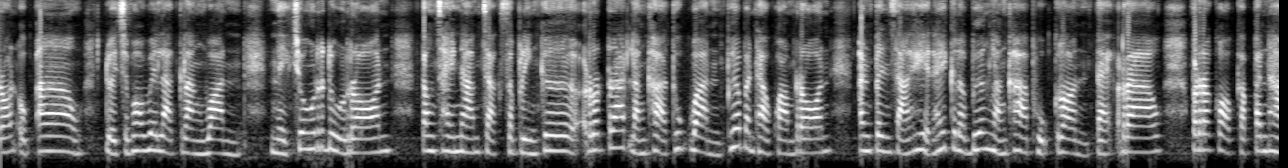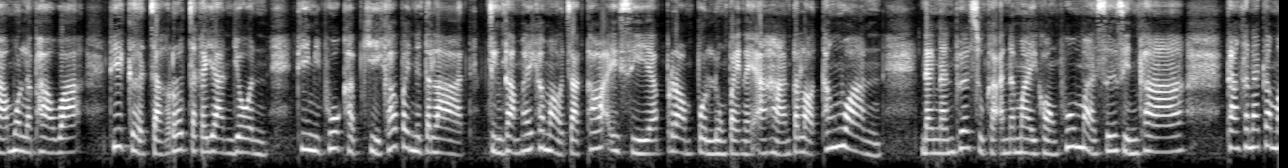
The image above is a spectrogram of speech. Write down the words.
ร้อนอบอ้าว โดยเฉพาะเวลากลางวัน ในช่วงฤดูร้อน ต้องใช้น้ำจากสปริงเกอร์รดราดหลังคาทุกวัน เพื่อบรรเทาความร้อน อันเป็นสาเหตุให้กระเบื้องหลังคาผุกร่อน แตกร้าว ประกอบกับปัญหามลภาวะ ที่เกิดจากรถจักรยานยนต์ ที่มีผู้ขับขี่เข้าไปในตลาด จึงทำให้เขม่าจากท่อไอเสียปลอมปนลงไปในอาหารตลอดทั้งวัน ดังนั้นเพื่อสุขอนามัยของผู้มาซื้อสินค้า ทางคณะกรรม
